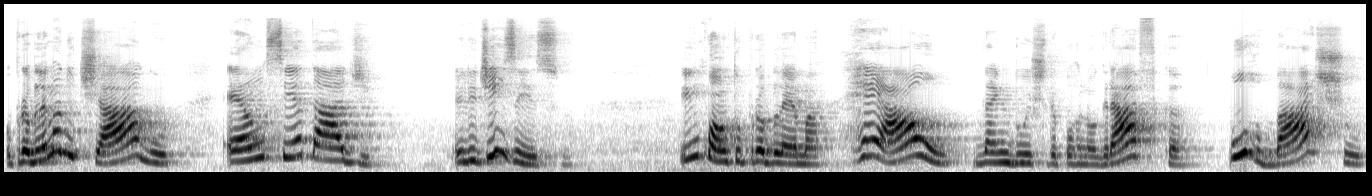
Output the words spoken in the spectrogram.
O problema do Tiago é a ansiedade. Ele diz isso. Enquanto o problema real da indústria pornográfica, por baixo,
